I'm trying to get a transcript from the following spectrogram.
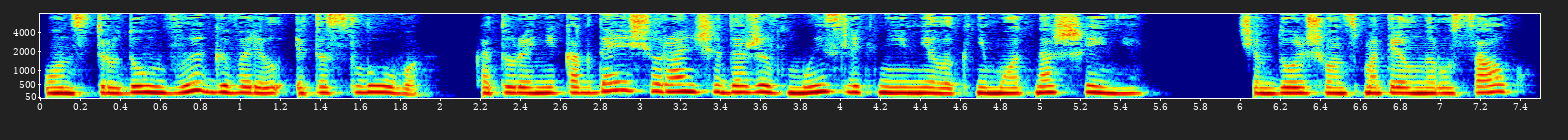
Он с трудом выговорил это слово, которое никогда еще раньше даже в мыслях не имело к нему отношения. Чем дольше он смотрел на русалку,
